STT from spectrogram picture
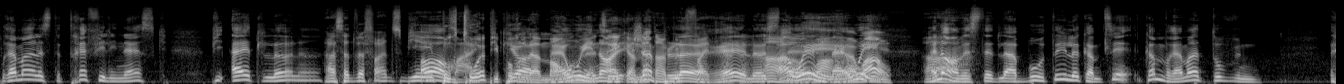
Vraiment, là, c'était très félinesque. Puis être là, là... Ah, ça devait faire du bien Oh pour toi puis pour le monde. Ben oui, non, les comme gens de pleuraient, là. Ah c'était- oui, ben ben oui. wow. Ah. Mais non, mais c'était de la beauté, là, comme, comme vraiment, tu trouves une,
